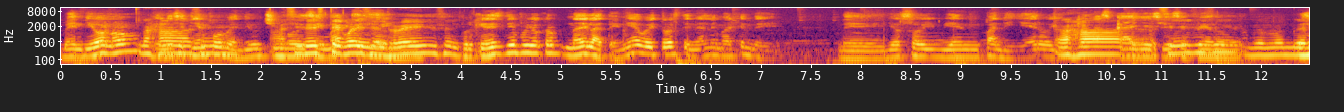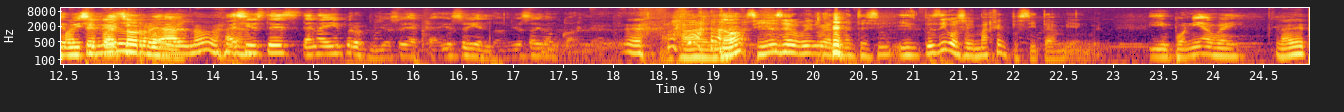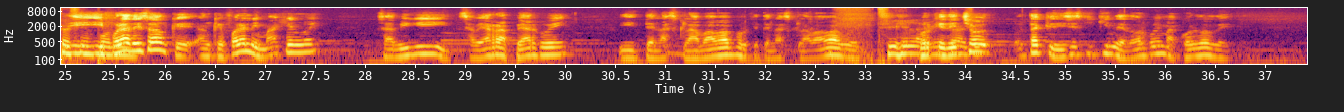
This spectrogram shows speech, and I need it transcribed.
vendió, ¿no? Ajá, en ese sí. tiempo vendió un chingo Así de de esa este güey es imagen, el rey, es el... Porque en ese tiempo yo creo que nadie la tenía, güey. Todos tenían la imagen de, de yo soy bien pandillero y que Ajá, las calles y ese sí, pedo, sí, güey. de, de así mantenerlo de, real, ¿no? Ah, sí, ustedes están ahí, pero pues yo soy acá, yo soy el don, yo soy Don Corleone. Ajá, ¿No? Sí, ese güey realmente sí. Y pues digo, su imagen, pues sí, también, güey. Y imponía, güey. La neta sí Y, fuera de eso, aunque, aunque fuera la imagen, güey. O sea, Biggie sabía rapear, güey. Y te las clavaba porque te las clavaba, güey. Sí, la Porque de hecho, sí. ahorita que dices Kiki Nedor, güey, me acuerdo de,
